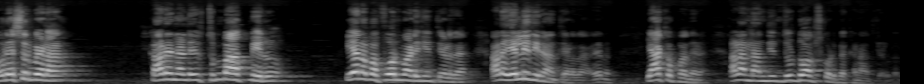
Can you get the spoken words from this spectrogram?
ಅವ್ರ ಹೆಸರು ಬೇಡ. ಕಾಡಿನಲ್ಲಿ ತುಂಬ ಆತ್ಮೀಯರು. ಏನಪ್ಪ ಫೋನ್ ಮಾಡಿದ್ದೀನಿ ಅಂತ ಹೇಳ್ದೆ. ಅಣ್ಣ ಎಲ್ಲಿದ್ದೀರಾ ಅಂತ ಹೇಳ್ದೆ. ಏನು? ಯಾಕಪ್ಪ ಅಂದ್ರೆ, ಅಣ್ಣ, ನಾನು ನಿನ್ನ ದುಡ್ಡು ವಾಪಸ್ ಕೊಡ್ಬೇಕಣ್ಣ ಅಂತ ಹೇಳ್ದ.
